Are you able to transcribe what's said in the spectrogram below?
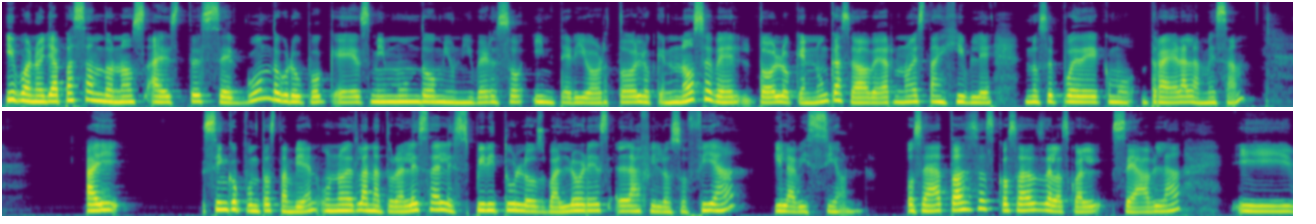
Y bueno, ya pasándonos a este segundo grupo que es mi mundo, mi universo interior, todo lo que no se ve, todo lo que nunca se va a ver, no es tangible, no se puede como traer a la mesa. Hay cinco puntos también. Uno es la naturaleza, el espíritu, los valores, la filosofía y la visión. O sea, todas esas cosas de las cuales se habla y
